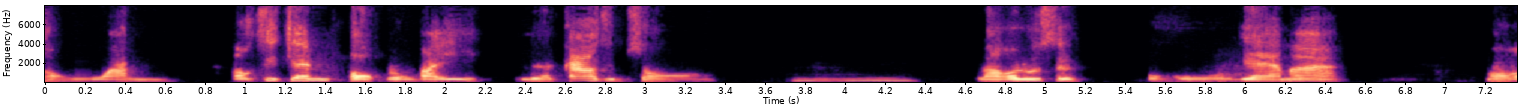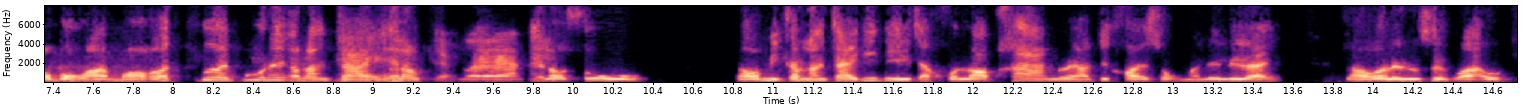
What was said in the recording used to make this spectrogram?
สองวัน ออกซิเจนตกลงไปอีก เหลือเก้าสิบสองอืมเราก็รู้สึกโอ้โหแย่มากห มอก็บอกว่าหมอก็ช่วยพูดให้กำลังใจให้เราแข็งแรงให้เราสู้เรามีกำลังใจที่ดีจากคนรอบข้างด้วยครับที่คอยส่งมาเรื่อยๆ เราก็เลยรู้สึกว่าโอเค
